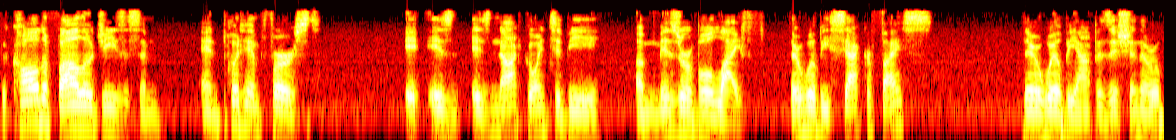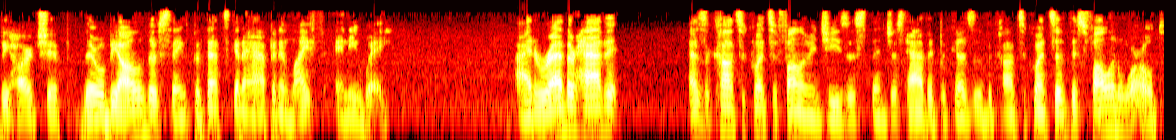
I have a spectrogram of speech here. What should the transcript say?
The call to follow Jesus and, and put him first is, is not going to be a miserable life. There will be sacrifice, there will be opposition, there will be hardship, there will be all of those things, but that's going to happen in life anyway. I'd rather have it as a consequence of following Jesus than just have it because of the consequence of this fallen world.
